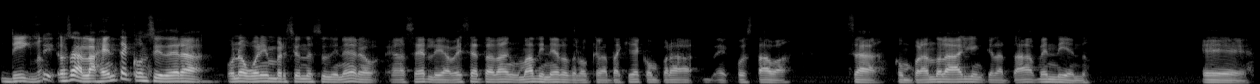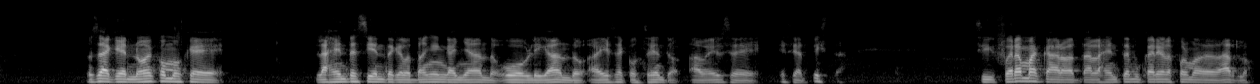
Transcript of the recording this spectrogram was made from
digno. o sea, la gente considera una buena inversión de su dinero en hacerlo y a veces hasta dan más dinero de lo que la taquilla compra, eh, costaba. O sea, comprándola a alguien que la está vendiendo. Eh, o sea, que no es como que la gente siente que lo están engañando o obligando a ese concentro a verse ese artista. Si fuera más caro, hasta la gente buscaría la forma de darlo.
